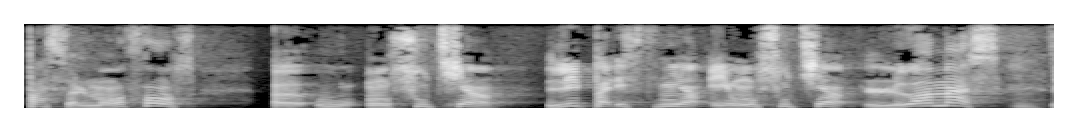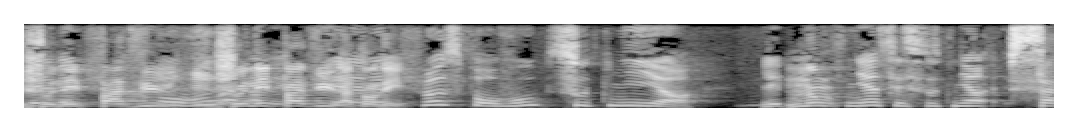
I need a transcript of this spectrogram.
pas seulement en France. Euh, où on soutient les Palestiniens et on soutient le Hamas. Je n'ai pas vu, je n'ai pas vu. Attendez. chose pour vous, soutenir les Palestiniens, c'est soutenir ça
